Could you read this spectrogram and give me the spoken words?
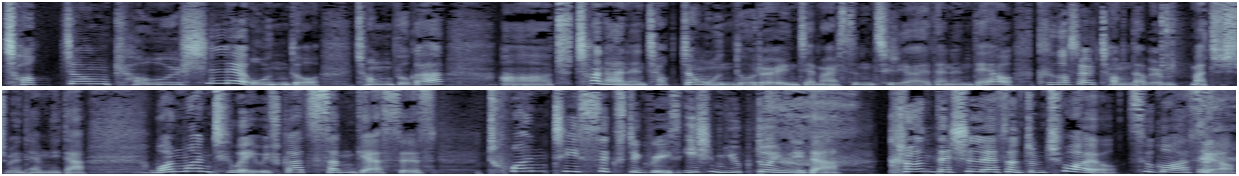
적정 겨울 실내 온도 정부가 어, 추천하는 적정 온도를 이제 말씀드려야 되는데요. 그것을 정답을 맞추시면 됩니다. 1128, we've got some guesses. 26 degrees, 26도입니다. 그런데 실내에선 좀 추워요. 수고하세요.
